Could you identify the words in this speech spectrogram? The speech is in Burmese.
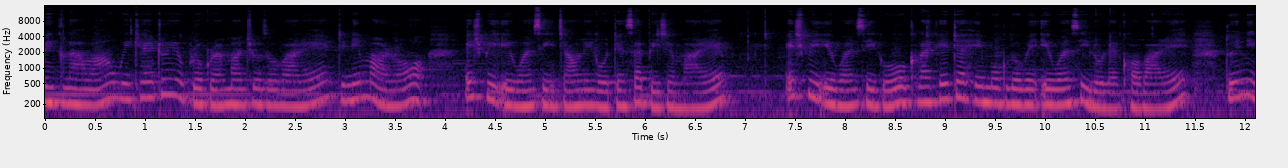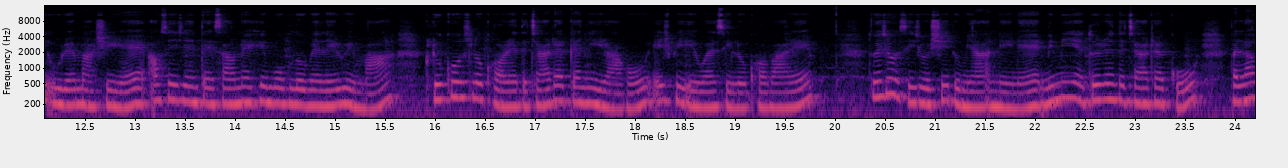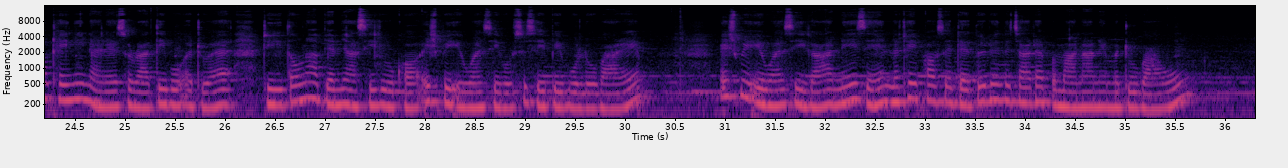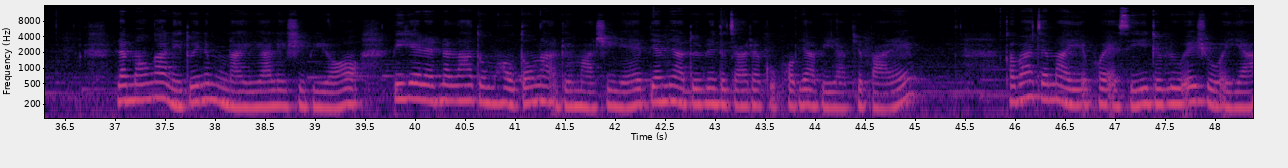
မင်္ဂလာပါ Weekend to You program မှာကြိုဆိုပါရစေ။ဒီနေ့မှာတော့ HbA1c အကြောင်းလေးကိုတင်ဆက်ပေးချင်ပါတယ်။ HbA1c ကို glycated hemoglobin A1c လို့လည်းခေါ်ပါတယ်။သွေးနီဦးထဲမှာရှိတဲ့အောက်ဆီဂျင်သယ်ဆောင်တဲ့ hemoglobin လေးတွေမှာ glucose လို့ခေါ်တဲ့တကြားဓာတ်ကန့်ညိတာကို HbA1c လို့ခေါ်ပါတယ်။ သွေးကြိုစီးကြိုရှိသူများအနေနဲ့မိမိရဲ့သွေးရင်းတကြားဓာတ်ကိုဘယ်လောက်ထိန်းညှိနိုင်လဲဆိုတာသိဖို့အတွက်ဒီ3လပြန်မြစီးကြိုခေါ် HbA1c ကိုစစ်ဆေးပေးဖို့လိုပါတယ်။ HbA1c ကနေ့စဉ်လက်ထိပ်ဖောက်စစ်တဲ့သွေးရင်းတကြားဓာတ်ပမာဏနဲ့မတူပါဘူး။လက်မောင်းကနေသွေးနမူနာယူရလိမ့်ရှိပြီးတော့ပြီးခဲ့တဲ့2လသို့မဟုတ်3လအတွင်းမှာရှိတဲ့ပြင်းပြသွေးရင်းတကြားဓာတ်ကိုဖော်ပြပေးတာဖြစ်ပါတယ်။ ကမ္ဘာ့ကျန်းမာရေးအဖွဲ့အစည်း WHO အရ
